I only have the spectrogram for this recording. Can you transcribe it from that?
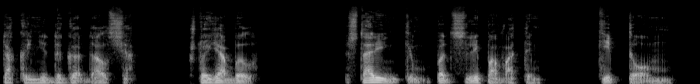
так и не догадался, что я был стареньким подслеповатым китом.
